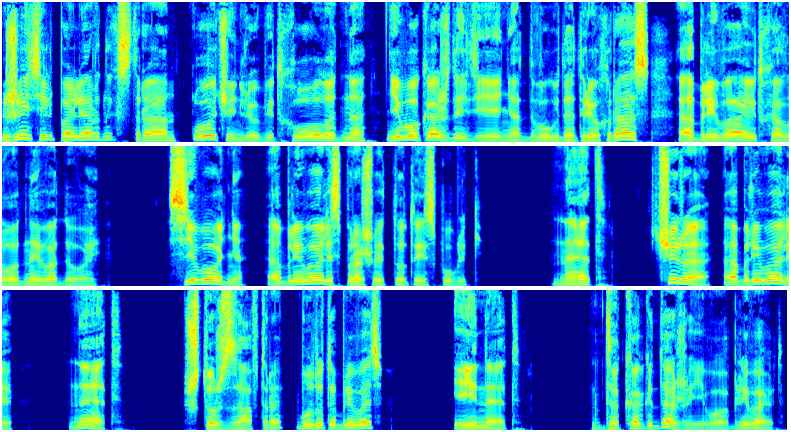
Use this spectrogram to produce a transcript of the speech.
житель полярных стран, очень любит холодно, его каждый день от двух до трех раз обливают холодной водой. «Сегодня обливали?» – спрашивает кто-то из публики. «Нет». «Вчера обливали?» «Нет». «Что ж завтра будут обливать?» «И нет». «Да когда же его обливают?»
